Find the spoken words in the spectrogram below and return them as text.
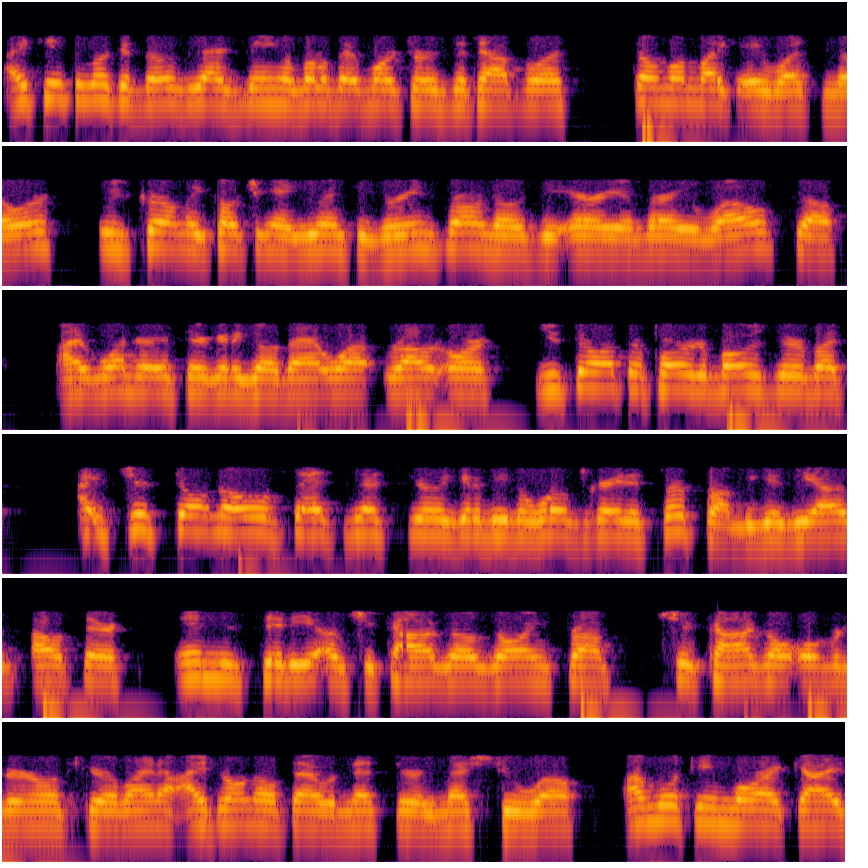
I take a look at those guys being a little bit more towards the top of the list. Someone like a Wes Miller, who's currently coaching at UNC Greensboro, knows the area very well. So I wonder if they're going to go that route, or you throw out their Porter Moser, but I just don't know if that's necessarily going to be the world's greatest fit from because he was out there in the city of Chicago going from Chicago over to North Carolina. I don't know if that would necessarily mesh too well. I'm looking more at guys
